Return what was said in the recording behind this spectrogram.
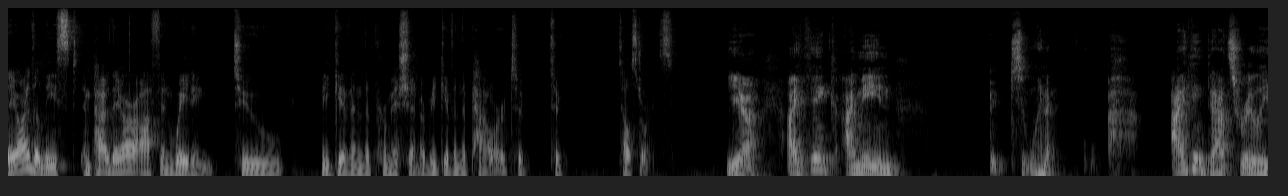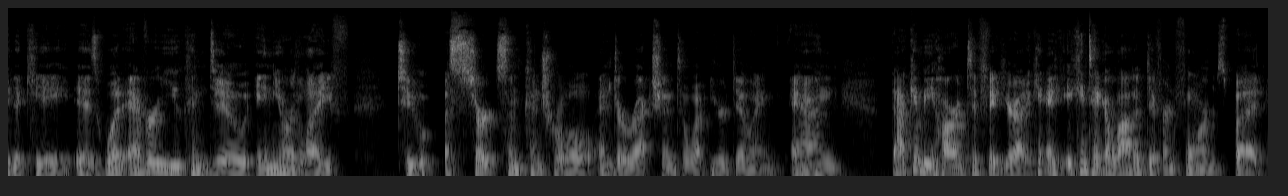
they are the least empowered. They are often waiting to be given the permission or be given the power to to tell stories. Yeah, I think. I mean, when I think that's really the key is whatever you can do in your life to assert some control and direction to what you're doing. Mm-hmm. And that can be hard to figure out. It can, it can take a lot of different forms, but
